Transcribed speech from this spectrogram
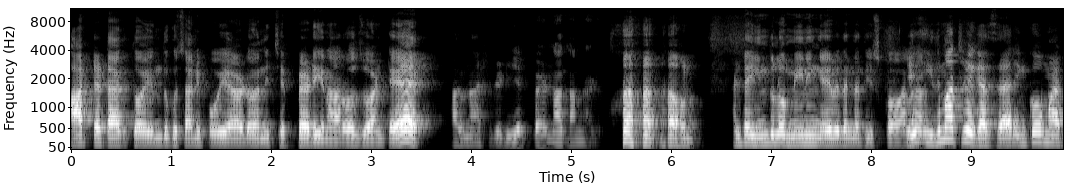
హార్ట్ అటాక్తో ఎందుకు చనిపోయాడు అని చెప్పాడు ఈయన ఆ రోజు అంటే అవినాష్ రెడ్డి చెప్పాడు నాకు అన్నాడు. అవును. అంటే ఇందులో మీనింగ్ ఏ విధంగా తీసుకోవాలి? ఇది మాత్రమే కాదు సార్. ఇంకో మాట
